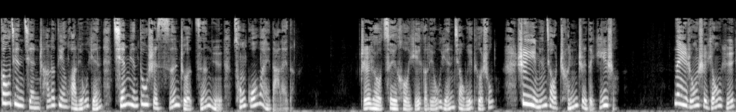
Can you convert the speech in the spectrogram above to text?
高健检查了电话留言，前面都是死者子女从国外打来的。只有最后一个留言较为特殊，是一名叫陈志的医生。内容是由于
